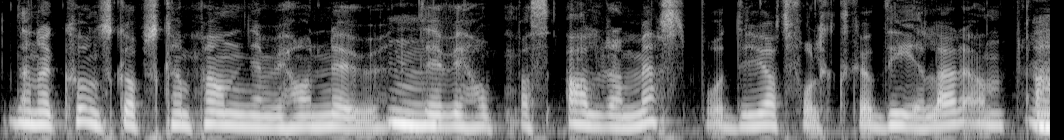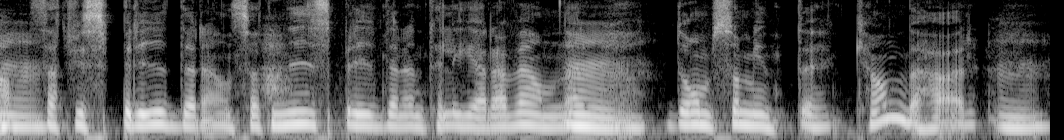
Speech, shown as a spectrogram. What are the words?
den här kunskapskampanjen vi har nu, Mm. det vi hoppas allra mest på det är att folk ska dela den. Mm. Så att vi sprider den, så att ni sprider den till era vänner. Mm. De som inte kan det här. Mm.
